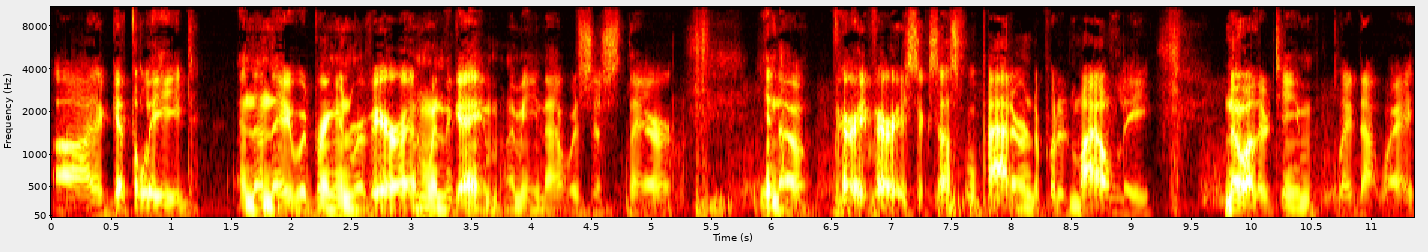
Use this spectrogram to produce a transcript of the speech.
uh, get the lead, and then they would bring in Rivera and win the game. I mean, that was just their, you know, very, very successful pattern, to put it mildly. No other team played that way,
